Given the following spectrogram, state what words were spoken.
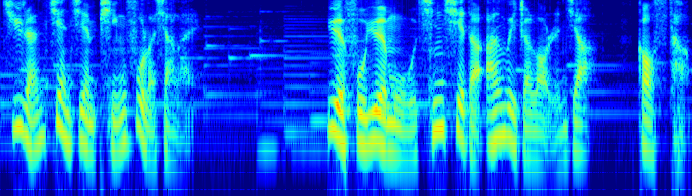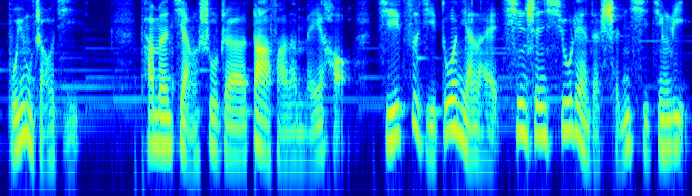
居然渐渐平复了下来。岳父岳母亲切地安慰着老人家，告诉他不用着急。他们讲述着大法的美好及自己多年来亲身修炼的神奇经历，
